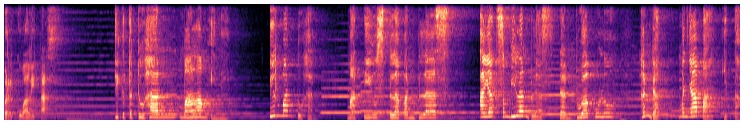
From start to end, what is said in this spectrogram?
berkualitas. Di keteduhan malam ini, firman Tuhan Matius 18 ayat 19 dan 20 hendak menyapa kita.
